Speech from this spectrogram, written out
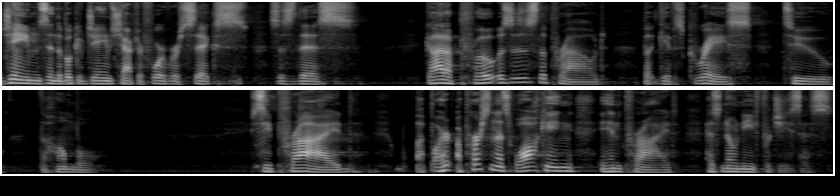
James, in the book of James, chapter 4, verse 6, says this God opposes the proud, but gives grace to the humble. You see, pride, a, person that's walking in pride has no need for Jesus.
